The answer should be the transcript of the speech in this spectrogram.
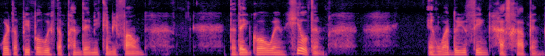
where the people with the pandemic can be found, that they go and heal them. And what do you think has happened?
